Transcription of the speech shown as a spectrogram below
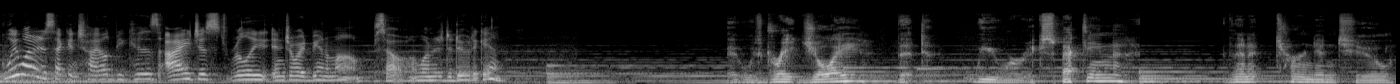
We wanted a second child because I just really enjoyed being a mom, so I wanted to do it again. It was great joy that we were expecting. Then it turned into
